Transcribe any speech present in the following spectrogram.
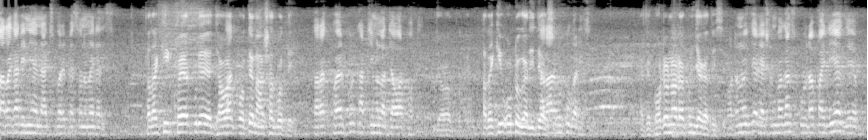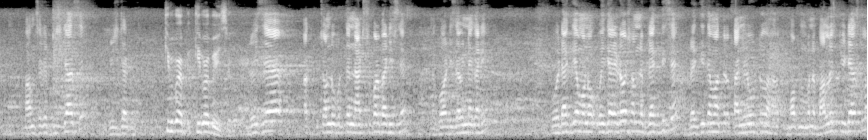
তারা গাড়ি নিয়ে নাইট সুপারের পেছনে মেরে দিছে। তারা কি খয়ারপুরে যাওয়ার পথে না আসার পথে? তারা খয়েরপুর খাট্টি মেলা যাওয়ার পথে। যাওয়ার পথে। তারা কি অটো গাড়িতে তারা অটো গাড়ি ছিল। আচ্ছা ঘটনাটা কোন জায়গাতে হয়েছে? ঘটনা হয়েছে রেশন বাগান স্কুলটা পাই দিয়ে যে বাম সাইডে ব্রিজটা আছে ব্রিজটা কীভাবে কীভাবে হয়েছে? রয়েছে চন্দ্রপুরতে নাইট সুপার বাড়িছে। গুয়াহাটি যাবেন না গাড়ি? ওইটা গিয়ে মানে ওই গাড়িটাও সামনে ব্রেক দিছে। ব্রেক দিতে মাত্র তানির ওটো মানে ভালো স্পিডে আসলো।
